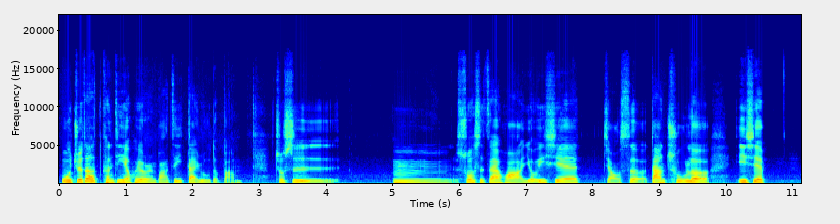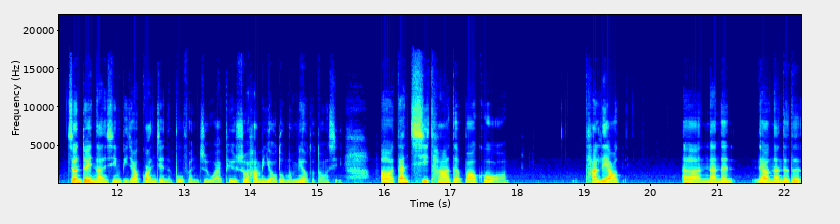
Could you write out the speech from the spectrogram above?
我觉得肯定也会有人把自己带入的吧。就是，嗯，说实在话，有一些角色，但除了一些针对男性比较关键的部分之外，比如说他们有的我们没有的东西，呃，但其他的包括他撩，呃，男的撩男的的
